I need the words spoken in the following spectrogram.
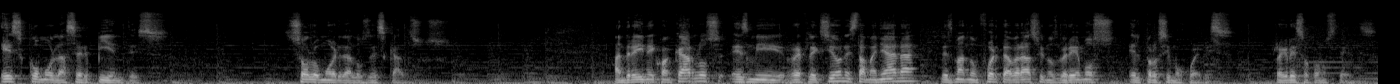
es como las serpientes, solo muerde a los descalzos. Andreina y Juan Carlos, es mi reflexión esta mañana. Les mando un fuerte abrazo y nos veremos el próximo jueves. Regreso con ustedes.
